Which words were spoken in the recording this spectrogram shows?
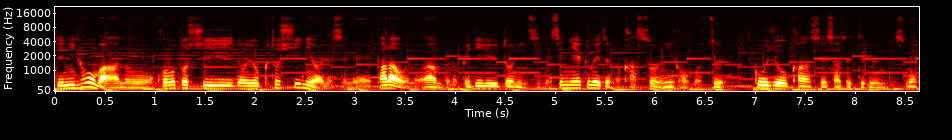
で日本はあのこの年の翌年にはですねパラオの南部のペリリュー島にですね 1200m の滑走路2本を持つ飛行場を完成させてるんですね。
